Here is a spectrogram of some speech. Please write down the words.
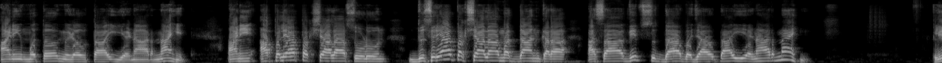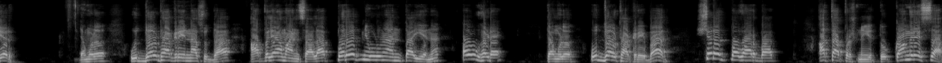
आणि मतं मिळवता येणार नाहीत. आणि आपल्या पक्षाला सोडून दुसऱ्या पक्षाला मतदान करा असा विप सुद्धा बजावता येणार नाही. क्लिअर त्यामुळं उद्धव ठाकरेंना सुद्धा आपल्या माणसाला परत निवडून आणता येणं अवघड आहे. त्यामुळं उद्धव ठाकरे बाद शरद पवार बाद. आता प्रश्न येतो काँग्रेसचा.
